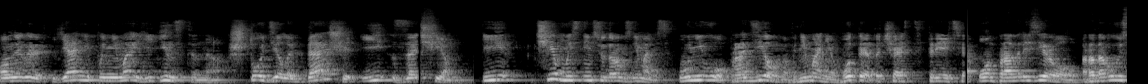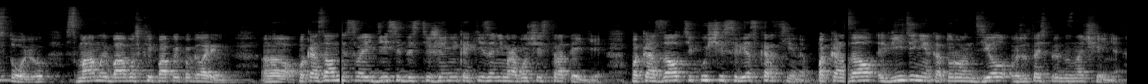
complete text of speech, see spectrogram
Он мне говорит, я не понимаю единственное, что делать дальше и зачем. И чем мы с ним всю дорогу занимались? У него проделана, внимание, вот эта часть третья. Он проанализировал родовую историю, с мамой, бабушкой, папой поговорил. Э, показал мне свои 10 достижений, какие за ним рабочие стратегии. Показал текущий срез картины. Показал видение, которое он делал в результате предназначения.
